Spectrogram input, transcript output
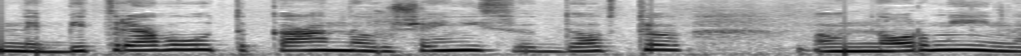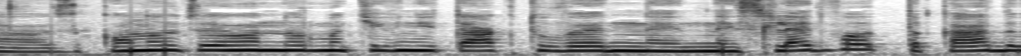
не би трябвало така. Нарушени са доста норми на закона за нормативните актове. Не, не следва така да,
